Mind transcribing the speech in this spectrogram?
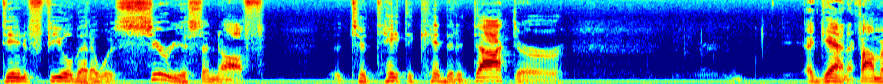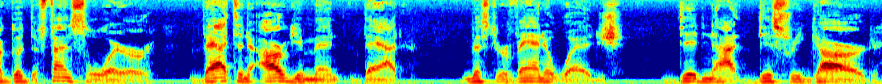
didn't feel that it was serious enough to take the kid to the doctor, again, if I'm a good defense lawyer, that's an argument that Mr. Vandewedge did not disregard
